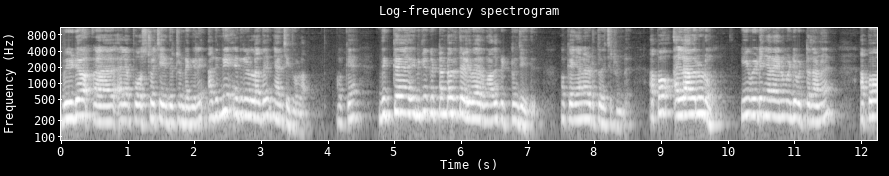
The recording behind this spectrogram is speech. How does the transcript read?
വീഡിയോ അല്ല പോസ്റ്റോ ചെയ്തിട്ടുണ്ടെങ്കിൽ അതിന് എതിരുള്ളത് ഞാൻ ചെയ്തോളാം. ഓക്കെ ഇതൊക്കെ എനിക്ക് കിട്ടേണ്ട ഒരു തെളിവായിരുന്നു. അത് കിട്ടും ചെയ്ത്. ഓക്കെ ഞാൻ എടുത്തു വെച്ചിട്ടുണ്ട്. അപ്പോൾ എല്ലാവരോടും ഈ വീഡിയോ ഞാൻ അതിനു വേണ്ടി വിട്ടതാണ്. അപ്പോൾ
